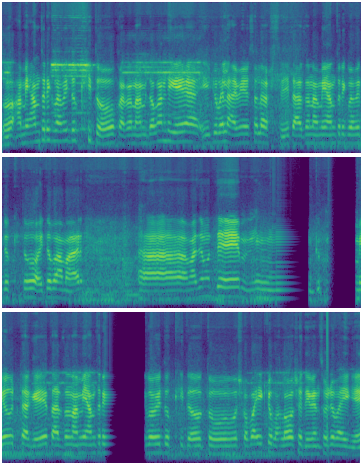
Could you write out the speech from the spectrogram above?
তো আমি আন্তরিকভাবে দুঃখিত, কারণ আমি দোকান থেকে ইউটিউবে লাইভে চলে আসছি, তার জন্য আমি আন্তরিকভাবে দুঃখিত। হয়তো বা আমার মাঝে মধ্যে মিউট থাকে, তার জন্য আমি আন্তরিকভাবে দুঃখিত। তো সবাই একটু ভালোবাসা দিবেন ছোট ভাইকে।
